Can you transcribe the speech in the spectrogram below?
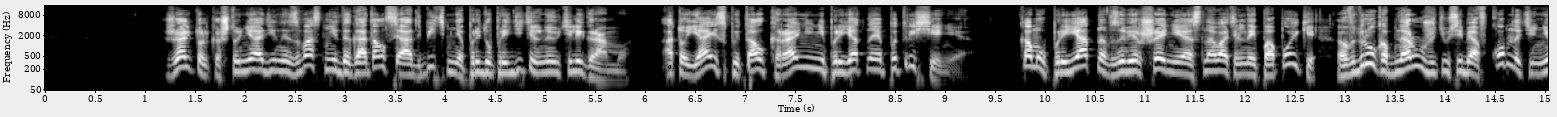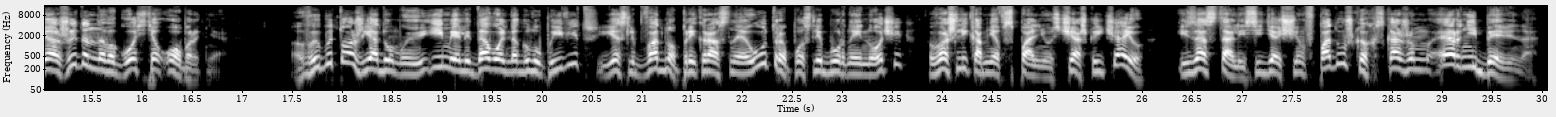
Жаль только, что ни один из вас не догадался отбить мне предупредительную телеграмму, а то я испытал крайне неприятное потрясение. Кому приятно в завершении основательной попойки вдруг обнаружить у себя в комнате неожиданного гостя-оборотня? Вы бы тоже, я думаю, имели довольно глупый вид, если бы в одно прекрасное утро после бурной ночи вошли ко мне в спальню с чашкой чаю и застали сидящим в подушках, скажем, Эрни Бевина.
